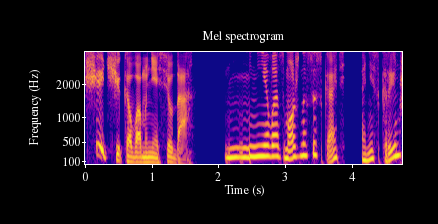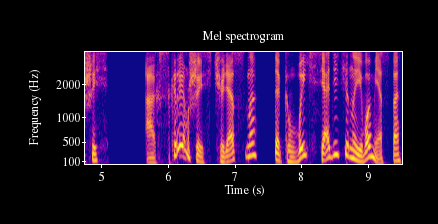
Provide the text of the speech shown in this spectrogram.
«Чичика во мне сюда!» «Невозможно сыскать, а не скрымшись». «Ах, скрымшись, чудесно! Так вы сядете на его место».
